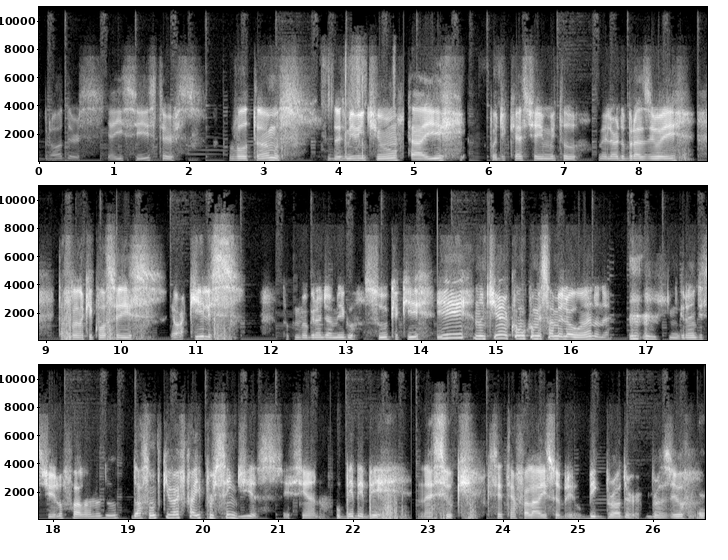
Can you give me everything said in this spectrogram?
brothers? E aí, sisters? Voltamos. 2021 tá aí. Podcast aí muito melhor do Brasil aí. Tá falando aqui com vocês. É o Aquiles. Tô com meu grande amigo Suki aqui. E não tinha como começar melhor o ano, né? Em grande estilo, falando do, do assunto que vai ficar aí por 100 dias esse ano. O BBB, né, Suki? O que você tem a falar aí sobre o Big Brother Brasil? Eu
